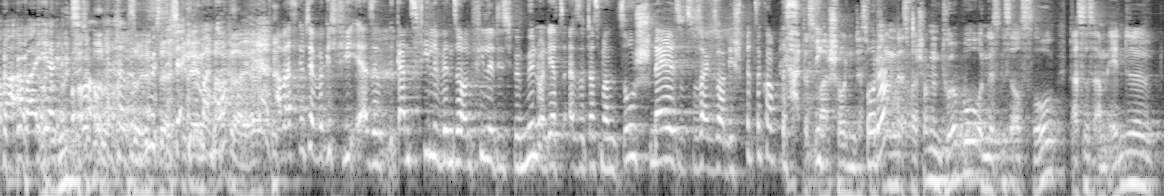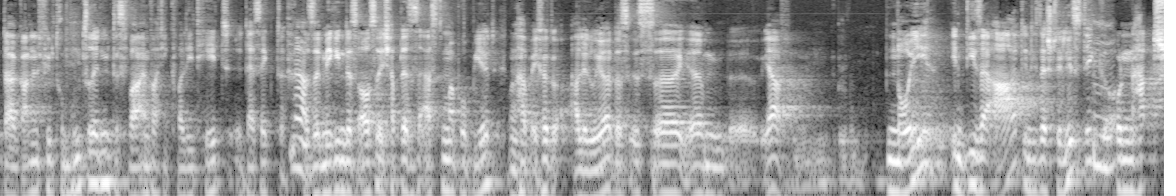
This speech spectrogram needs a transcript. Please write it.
Aber, aber ihr, bemüht sich immer noch. Also, das, das ja immer noch. Weiter, ja. Aber es gibt ja wirklich viel, also ganz viele Winzer und viele, die sich bemühen. Und jetzt, also dass man so schnell sozusagen so an die Spitze kommt. Das ja, das war schon, das war schon, das war schon ein Turbo. Und es ist auch so, dass es am Ende da gar nicht viel drum rumzureden. Das war einfach die Qualität der Sekte. Ja. Also mir ging das auch so. Ich habe das das erste Mal probiert und habe echt gesagt, Halleluja, das ist äh, ähm, äh, ja neu in dieser Art, in dieser Stilistik mhm. und hat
